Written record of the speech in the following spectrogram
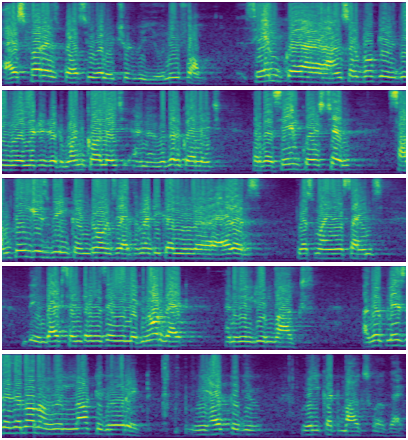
As far as possible, it should be uniform. Same answer book is being evaluated at one college and another college for the same question. Something is being condoned, say arithmetical uh, errors, plus minus signs. In that center, they say we will ignore that and we will give marks. Other place they say no, no, we will not ignore it. We have to give, we will cut marks for that.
